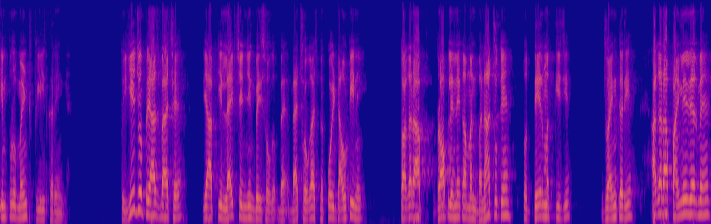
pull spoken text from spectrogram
इंप्रूवमेंट फील करेंगे। तो ये जो प्रयास बैच है, ये आपकी लाइफ चेंजिंग बेस होगा बैच होगा, इसमें कोई डाउट ही नहीं। तो अगर आप ड्रॉप लेने का मन बना चुके हैं तो देर मत कीजिए ज्वाइन करिए। अगर आप फाइनल ईयर में हैं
